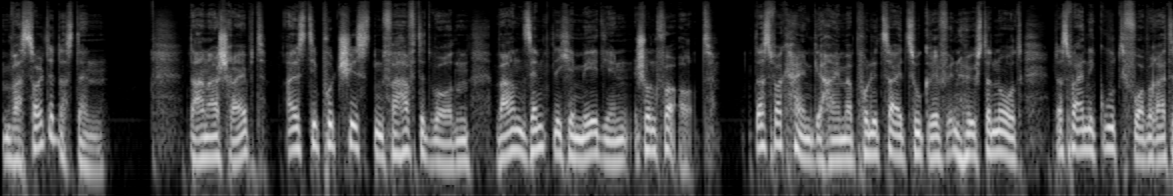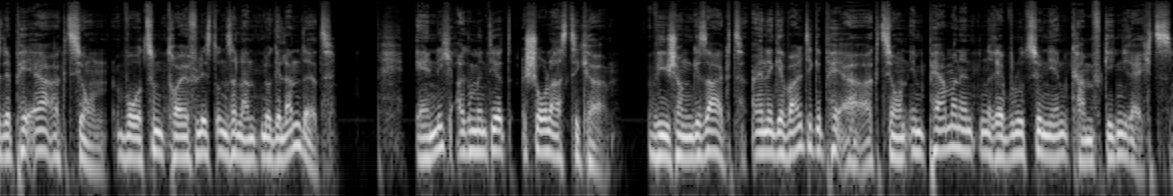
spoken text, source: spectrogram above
was sollte das denn? Dana schreibt, als die Putschisten verhaftet wurden, waren sämtliche Medien schon vor Ort. Das war kein geheimer Polizeizugriff in höchster Not, das war eine gut vorbereitete PR-Aktion. Wo zum Teufel ist unser Land nur gelandet? Ähnlich argumentiert Scholastica. Wie schon gesagt, eine gewaltige PR-Aktion im permanenten revolutionären Kampf gegen rechts.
